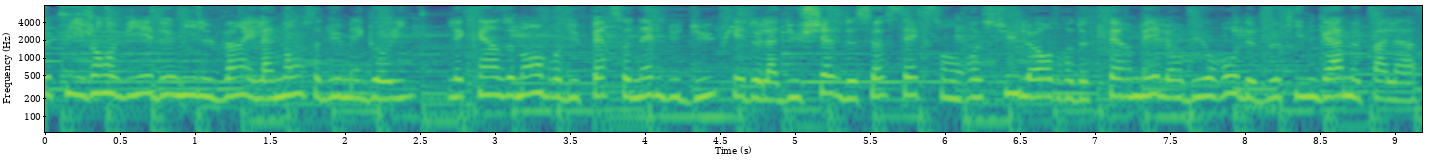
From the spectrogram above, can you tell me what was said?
Depuis janvier 2020 et l'annonce du Megoi, les 15 membres du personnel du duc et de la duchesse de Sussex ont reçu l'ordre de fermer leur bureau de Buckingham Palace.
